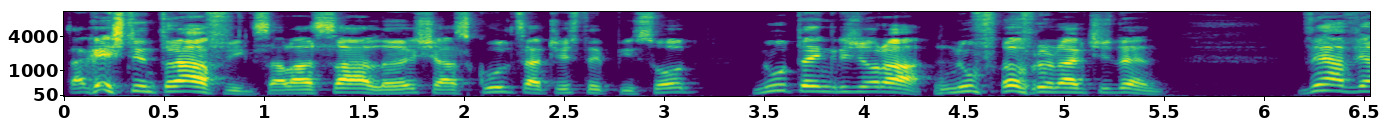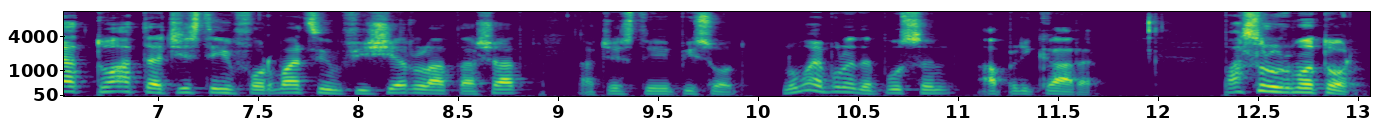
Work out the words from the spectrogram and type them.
Dacă ești în trafic sau la sală și asculți acest episod, nu te îngrijora, nu fă vreun accident. Vei avea toate aceste informații în fișierul atașat acestui episod. Nu mai bune de pus în aplicare. Pasul următor.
